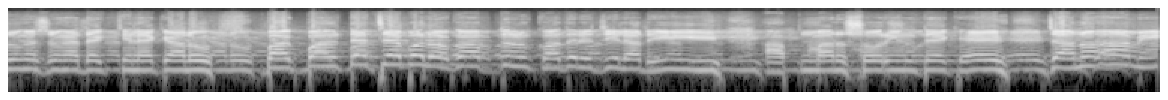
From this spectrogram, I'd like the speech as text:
সঙ্গে সঙ্গে দেখছিলে কেন? বাঘ বলতেছে, বলো গো আব্দুল কাদের জিলারি আপনার শরীর দেখে জানো আমি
